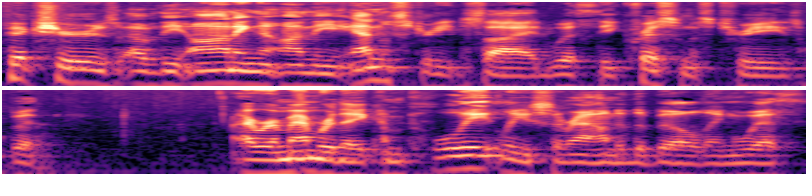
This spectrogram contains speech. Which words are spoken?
pictures of the awning on the N Street side with the Christmas trees, but I remember they completely surrounded the building with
